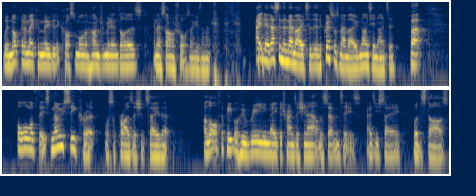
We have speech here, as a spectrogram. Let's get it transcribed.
we're not going to make a movie that costs more than hundred million dollars unless Arnold Schwarzenegger's in it. I know that's in the memo to the, the Christmas memo, 1990. But all of the, it's no secret or surprise, I should say, that a lot of the people who really made the transition out of the 70s, as you say, were the stars.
